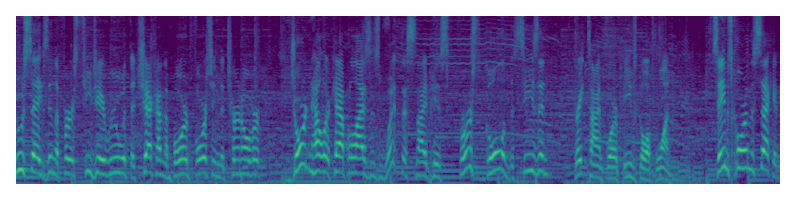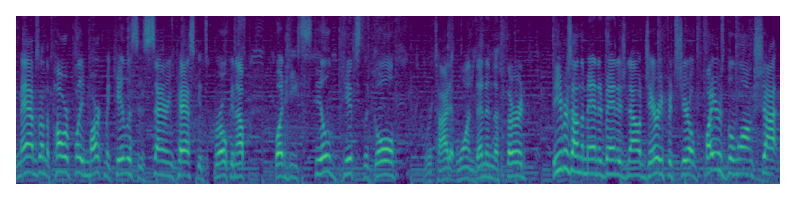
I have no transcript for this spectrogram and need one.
Goose eggs in the first, TJ Roo with the check on the board, forcing the turnover. Jordan Heller capitalizes with the snipe, his first goal of the season. Great time for it. Beavs go up one. Same score in the second. Mavs on the power play. Marc Michaelis' centering pass gets broken up, but he still gets the goal. We're tied at one. Then in the third, Beavers on the man advantage now. Gerry Fitzgerald fires the long shot,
